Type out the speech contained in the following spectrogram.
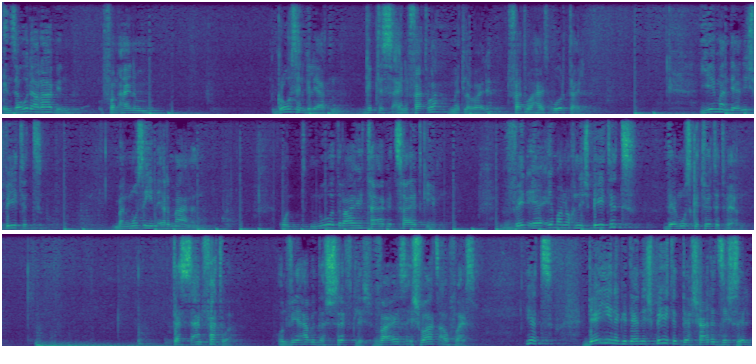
In Saudi-Arabien von einem großen Gelehrten gibt es eine Fatwa mittlerweile. Fatwa heißt Urteil. Jemand, der nicht betet, man muss ihn ermahnen und nur drei Tage Zeit geben. Wenn er immer noch nicht betet, der muss getötet werden. Das ist ein Fatwa. Und wir haben das schriftlich, weiß, schwarz auf weiß. Jetzt, derjenige, der nicht betet, der schadet sich selbst.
